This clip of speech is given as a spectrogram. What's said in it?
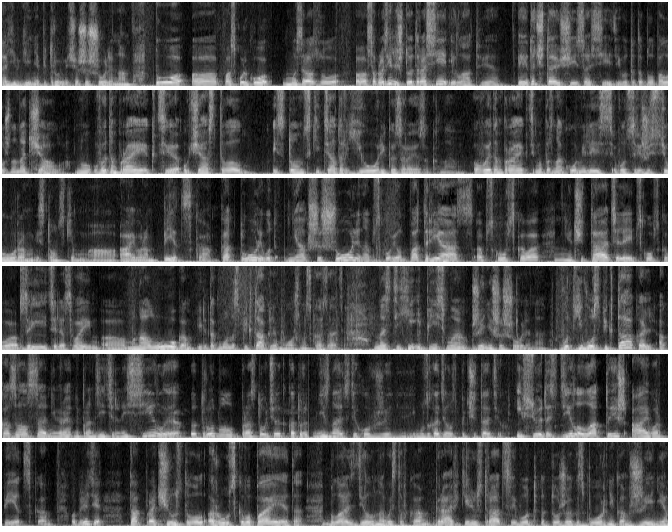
Евгения Петровича Шишолина, то э, поскольку мы сразу э, сообразили, что это Россия и Латвия, и это читающие соседи, вот это было положено началу. Но в этом проекте участвовал эстонский театр Йорик из Резакна. В этом проекте мы познакомились вот с режиссером эстонским э, Айвором Пецко, который вот в днях Шишолина в Пскове, он потряс псковского читателя и псковского зрителя своим э, монологом, или так моноспектаклем, можно сказать, на стихи и письма Жени Шишолина. Вот его спектакль оказался невероятной пронзительной силы, тронул простого человека, который не знает стихов Жени. Ему захотелось почитать их. И все это сделал латыш Айвар Пецко. Вот понимаете, так прочувствовал русского поэта. Была сделана выставка графики, иллюстраций, вот тоже к сборникам Жени.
